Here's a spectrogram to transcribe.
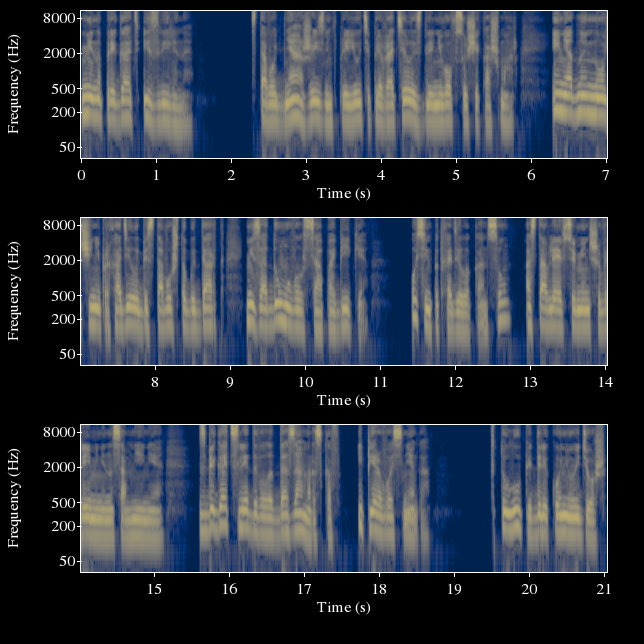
не напрягать извилины. С того дня жизнь в приюте превратилась для него в сущий кошмар, и ни одной ночи не проходило без того, чтобы Дарт не задумывался о побеге — Осень подходила к концу, оставляя все меньше времени на сомнения. Сбегать следовало до заморозков и первого снега. В тулупе далеко не уйдешь,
